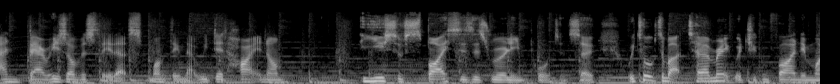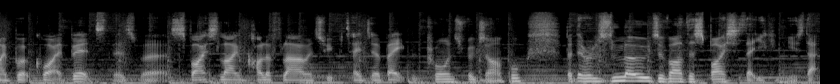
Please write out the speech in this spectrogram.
and berries obviously. That's one thing that we did heighten on use of spices is really important. So we talked about turmeric, which you can find in my book quite a bit. There's uh, spice lime, cauliflower, and sweet potato baked with prawns, for example. But there is loads of other spices that you can use that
